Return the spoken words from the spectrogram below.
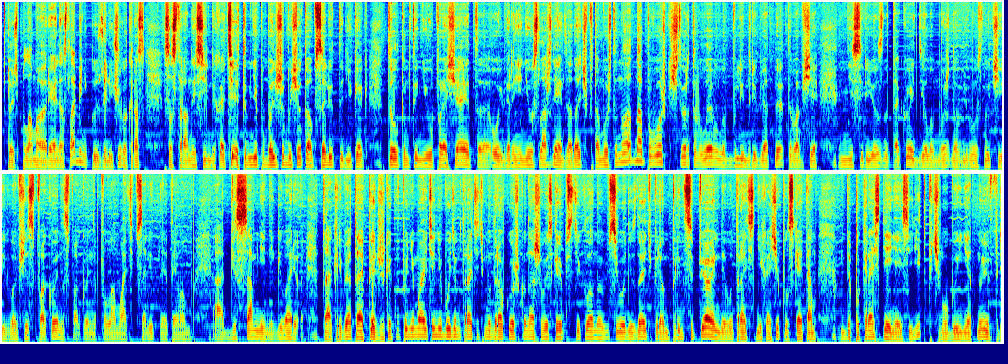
То есть поломаю реально слабенькую и залечу как раз со стороны сильных. Хотя это мне по большому счету абсолютно никак толком-то не упрощает, э, ой, вернее, не усложняет задачу, потому что, ну, одна ПВшка четвертого левела, блин, ребят, ну это вообще несерьезно. Такое дело можно в любом случае вообще спокойно, спокойно поломать. Абсолютно это я вам а, без сомнений говорю. Так, ребята, опять же, как вы понимаете, не будем тратить мудрокошку нашего из крепости клана. Сегодня, знаете, прям принципиально его тратить не хочу, пускай там до покраснения сидит, почему бы и нет. Ну и в принципе,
